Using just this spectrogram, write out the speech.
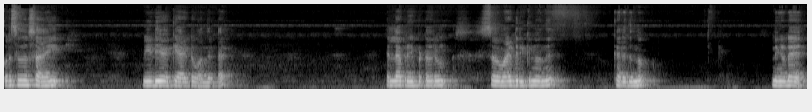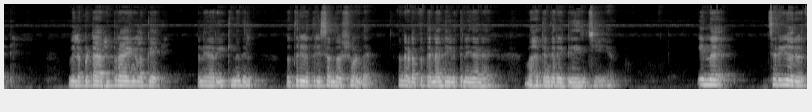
കുറച്ച് ദിവസമായി വീഡിയോ ഒക്കെ ആയിട്ട് വന്നിട്ട് എല്ലാ പ്രിയപ്പെട്ടവരും സുഖമായിട്ടിരിക്കുന്നുവെന്ന് കരുതുന്നു. നിങ്ങളുടെ വിലപ്പെട്ട അഭിപ്രായങ്ങളൊക്കെ എന്നെ അറിയിക്കുന്നതിൽ ഒത്തിരി ഒത്തിരി സന്തോഷമുണ്ട്. അതോടൊപ്പം തന്നെ ദൈവത്തിന് ഞാൻ മഹത്വം കരയറ്റുകയും ചെയ്യാം. ഇന്ന് ചെറിയൊരു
